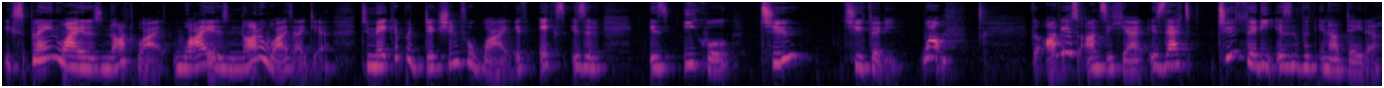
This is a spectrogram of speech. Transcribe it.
explain why it is not why why it is not a wise idea to make a prediction for y if x is a, is equal to 230. Well, the obvious answer here is that 230 isn't within our data.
